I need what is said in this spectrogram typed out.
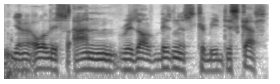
you know all this unresolved business to be discussed.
